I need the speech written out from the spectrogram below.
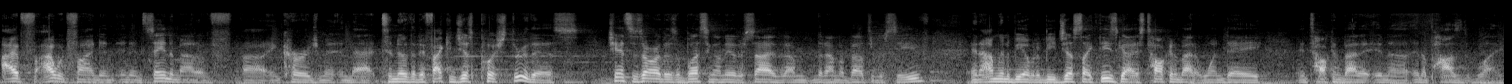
i would find an, an, insane amount of uh, encouragement in that to know that if I can just push through this, chances are there's a blessing on the other side that I'm, that I'm about to receive and I'm going to be able to be just like these guys talking about it one day and talking about it in a, in a positive light.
